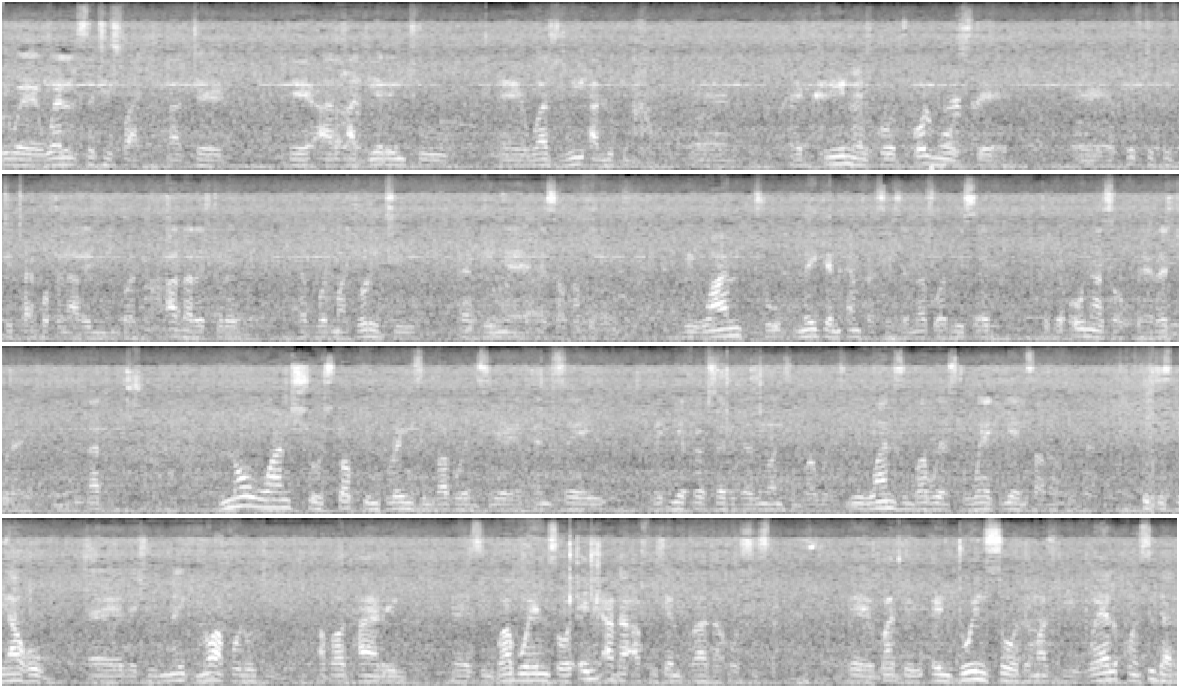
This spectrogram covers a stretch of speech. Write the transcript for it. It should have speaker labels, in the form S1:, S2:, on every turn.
S1: we were well satisfied that uh, they are adhering to uh, what we are looking for. Uh, uh, Cream has got almost 50-50 type of an arrangement, but other restaurants have got majority uh, being uh, South Africans. We want to make an emphasis, and that's what we said to the owners of the restaurant, that no one should stop employing Zimbabweans here and say the EFF said it doesn't want Zimbabweans. We want Zimbabweans to work here in South Africa. It is their home. Uh, they should make no apology about hiring uh, Zimbabweans or any other African brother or sister. Uh, but they, in doing so, they must be well considerate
